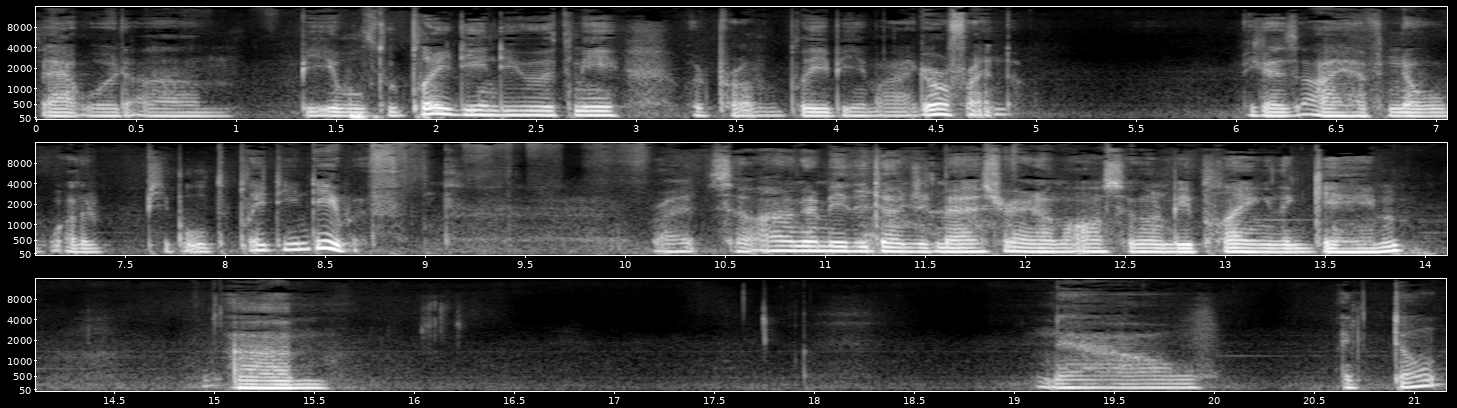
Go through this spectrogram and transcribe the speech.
that would um be able to play D and D with me would probably be my girlfriend, because I have no other people to play D and D with. Right, so I'm gonna be the dungeon master, and I'm also gonna be playing the game. Um, now, I don't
